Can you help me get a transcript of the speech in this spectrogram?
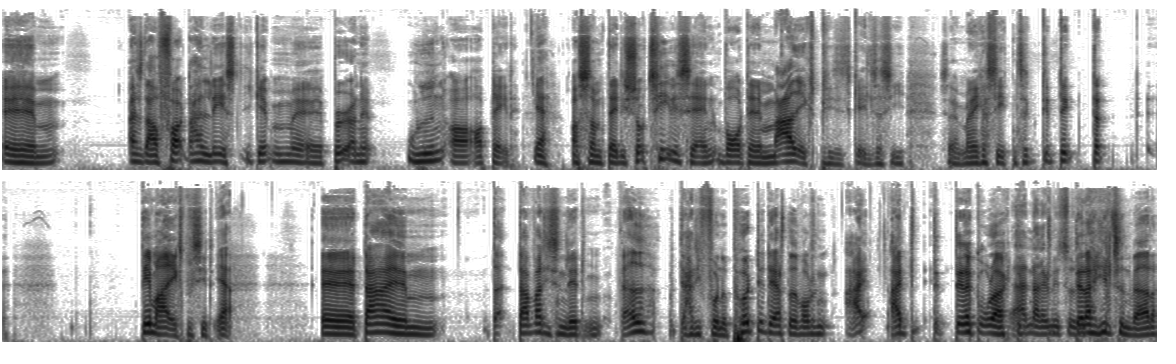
Øh, altså, der er jo folk, der har læst igennem øh, bøgerne uden at opdage det. Ja. Og som da de så tv-serien, hvor den er meget eksplicit, skal jeg sige, så man ikke har set den, så det, det, der, det er meget eksplicit. Ja. Øh, der, øh, der, der var de sådan lidt, hvad? Har de fundet på det der sted, hvor den, ej, ej, det, det, det er god nok. Ja, den er rimelig tydelig. Den har hele tiden været der.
